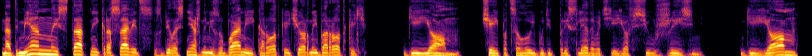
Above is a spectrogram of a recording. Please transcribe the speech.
Надменный статный красавец с белоснежными зубами и короткой черной бородкой. Гийом, чей поцелуй будет преследовать ее всю жизнь. Гийом,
